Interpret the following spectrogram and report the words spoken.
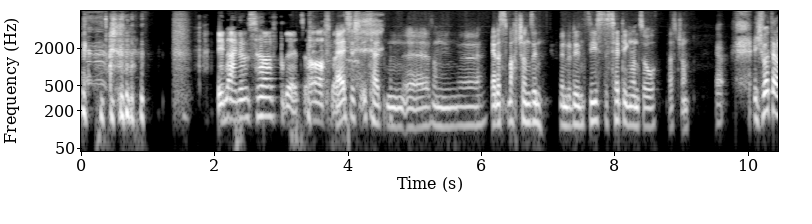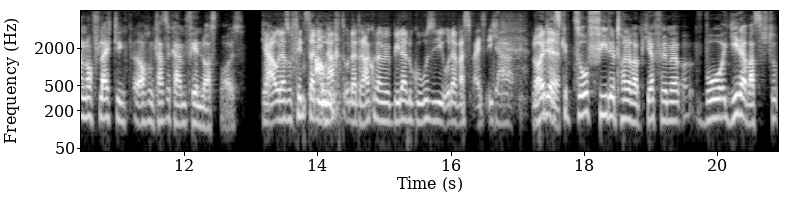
In einem Surfbrett. Oh, Ja, es ist, ist halt ein, äh, so ein, äh, ja, das macht schon Sinn. Wenn du den siehst, das Setting und so, passt schon. Ich würde dann noch vielleicht den, auch einen Klassiker empfehlen, Lost Boys. Ja, oder so Finster die Au. Nacht oder Dracula mit Bela Lugosi oder was weiß ich. Ja, Leute. Leute, es gibt so viele tolle Vampirfilme, wo jeder was zu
